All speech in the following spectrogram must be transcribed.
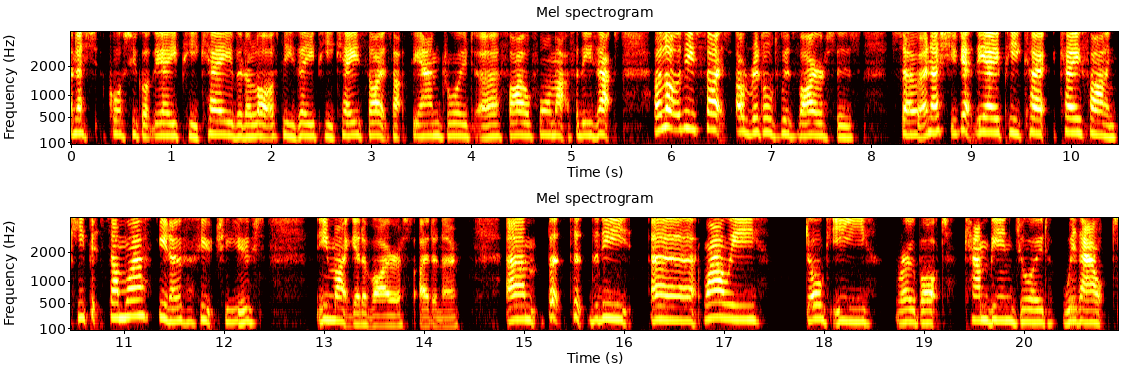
unless of course you've got the APK, but a lot of these APK sites, that's the Android uh, file format for these apps, a lot of these sites are riddled with viruses. So unless you get the APK file and keep it somewhere, you know, for future use, you might get a virus, I don't know. Um, but the, the uh, Wowie Dog E robot can be enjoyed without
